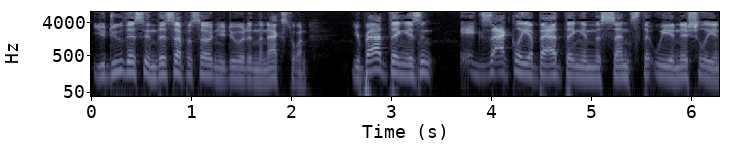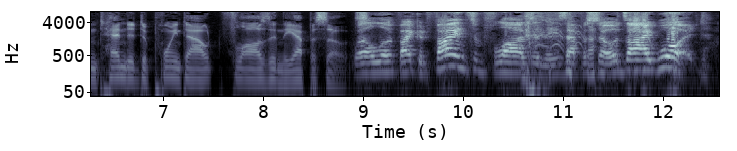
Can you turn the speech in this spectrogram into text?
you do this in this episode and you do it in the next one. Your bad thing isn't exactly a bad thing in the sense that we initially intended to point out flaws in the episodes. Well, if I could find some flaws in these episodes, I would.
